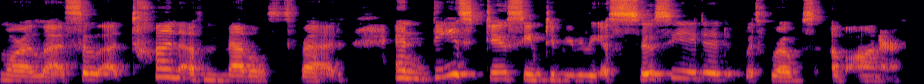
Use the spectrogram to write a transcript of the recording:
more or less. So a ton of metal thread. And these do seem to be really associated with robes of honor,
